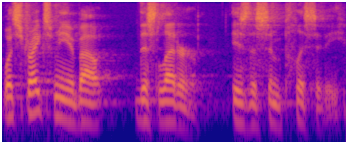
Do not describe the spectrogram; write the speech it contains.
What strikes me about this letter is the simplicity.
